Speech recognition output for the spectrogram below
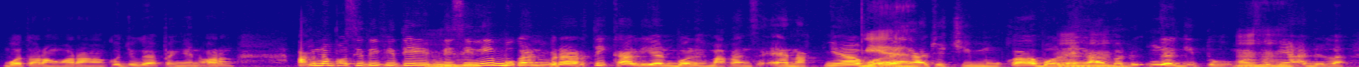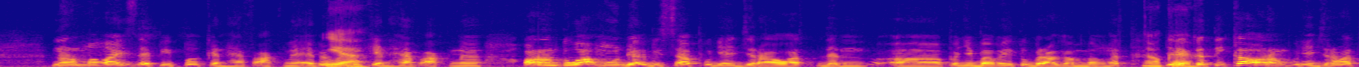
buat orang-orang. Aku juga pengen orang acne positivity di sini bukan berarti kalian boleh makan seenaknya, boleh Iya. nggak cuci muka, boleh nggak Mhm. apa- nggak gitu. Maksudnya adalah normalize that people can have acne, everybody Iya. can have acne. Orang tua muda bisa punya jerawat dan eh, penyebabnya itu beragam banget. Oke. Jadi ketika orang punya jerawat,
